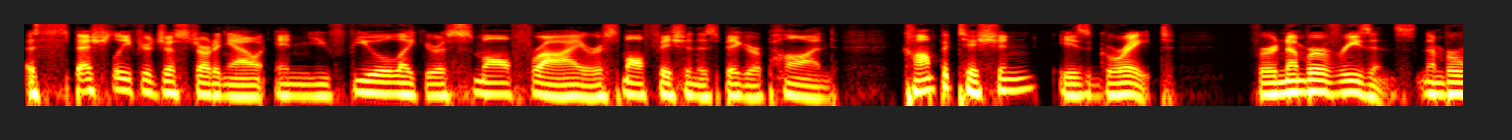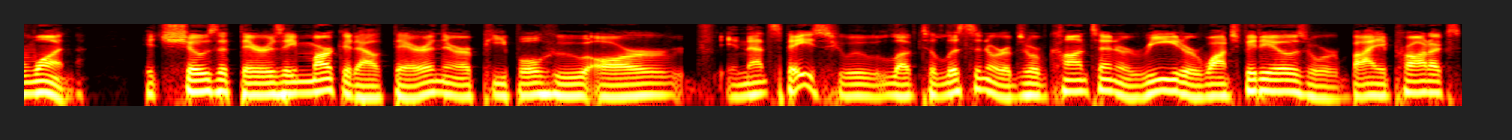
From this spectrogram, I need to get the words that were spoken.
especially if you're just starting out and you feel like you're a small fry or a small fish in this bigger pond. Competition is great for a number of reasons. Number one, it shows that there is a market out there and there are people who are in that space who love to listen or absorb content or read or watch videos or buy products.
